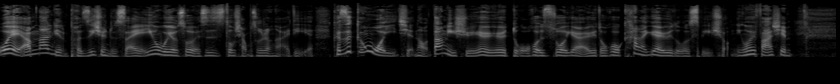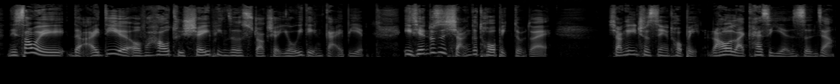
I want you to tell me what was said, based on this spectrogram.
我也 I'm not in a position to say，因为我有时候也是都想不出任何 idea。可是跟我以前哦，当你学越来越多，或者做越来越多，或看了越来越多的 speech，你会发现你稍微 the idea of how to shaping 这个 structure 有一点改变。以前都是想一个 topic，对不对？想个 interesting topic，然后来开始延伸这样。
